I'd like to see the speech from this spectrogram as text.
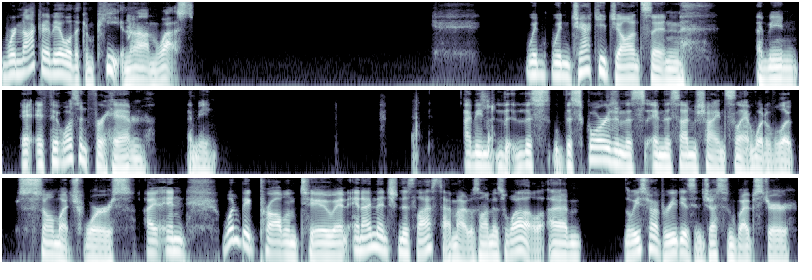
we're not going to be able to compete in the Mountain West. When when Jackie Johnson, I mean, if it wasn't for him, I mean, I mean, the, the, the scores in this in the Sunshine Slam would have looked so much worse. I and one big problem too, and, and I mentioned this last time I was on as well. Um, Luis Rodriguez and Justin Webster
